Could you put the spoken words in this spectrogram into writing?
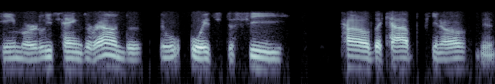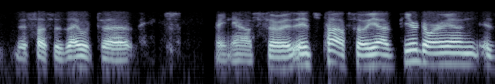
team, or at least hangs around, to, to waits to see how the cap, you know, assesses out uh, right now. So it, it's tough. So yeah, Pierre Dorion is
